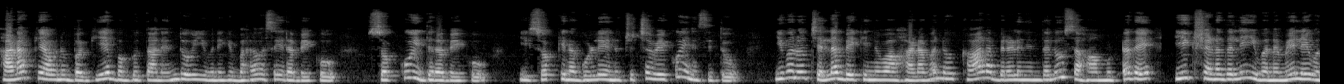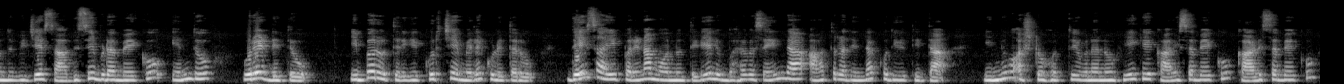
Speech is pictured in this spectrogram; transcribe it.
ಹಣಕ್ಕೆ ಅವನು ಬಗ್ಗಿಯೇ ಬಗ್ಗುತ್ತಾನೆಂದು ಇವನಿಗೆ ಭರವಸೆ ಇರಬೇಕು. ಸೊಕ್ಕು ಇದ್ದಿರಬೇಕು. ಈ ಸೊಕ್ಕಿನ ಗುಳ್ಳೆಯನ್ನು ಚುಚ್ಚಬೇಕು ಎನಿಸಿತು. ಇವನು ಚೆಲ್ಲಬೇಕೆನ್ನುವ ಹಣವನ್ನು ಕಾಲ ಬೆರಳಿನಿಂದಲೂ ಸಹ ಮುಟ್ಟದೆ, ಈ ಕ್ಷಣದಲ್ಲಿ ಇವನ ಮೇಲೆ ಒಂದು ವಿಜಯ ಸಾಧಿಸಿ ಬಿಡಬೇಕು ಎಂದು ಉರೆಡ್ಡಿತು. ಇಬ್ಬರು ತಿರುಗಿ ಕುರ್ಚಿಯ ಮೇಲೆ ಕುಳಿತರು. ದೇಸಾಯಿ ಪರಿಣಾಮವನ್ನು ತಿಳಿಯಲು ಭರವಸೆಯಿಂದ ಆತುರದಿಂದ ಕುದಿಯುತ್ತಿದ್ದ. ಇನ್ನೂ ಅಷ್ಟು ಹೊತ್ತು ಇವನನ್ನು ಹೀಗೆ ಕಾಯಿಸಬೇಕು, ಕಾಡಿಸಬೇಕು,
